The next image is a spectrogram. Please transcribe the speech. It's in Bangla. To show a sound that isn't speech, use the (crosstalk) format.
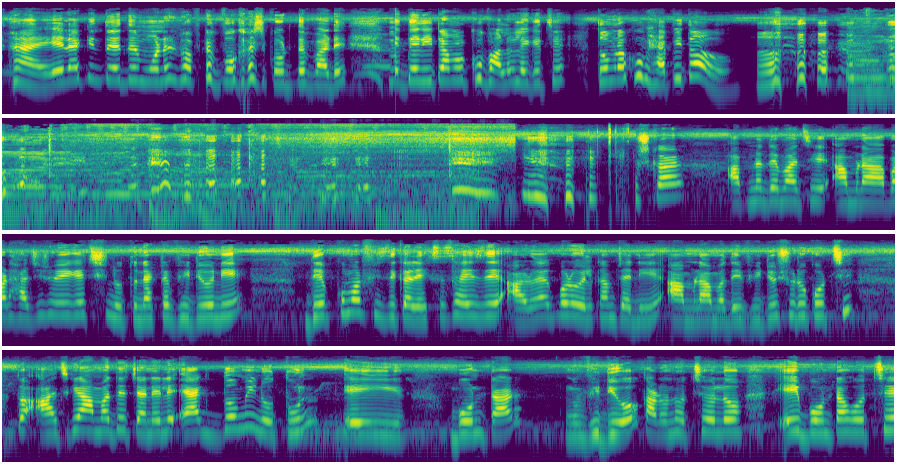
হ্যাঁ এরা কিন্তু এদের মনের ভাবটা প্রকাশ করতে পারে। এদের এটা আমার খুব ভালো লেগেছে। তোমরা খুব হ্যাপি তো? নমস্কার আপনাদের মাঝে আমরা আবার হাজির হয়ে গেছি নতুন একটা ভিডিও নিয়ে। দেবকুমার ফিজিক্যাল এক্সারসাইজে আরও একবার ওয়েলকাম জানিয়ে আমরা আমাদের ভিডিও শুরু করছি। তো আজকে আমাদের চ্যানেলে একদমই নতুন এই বোনটার ভিডিও কারণ হচ্ছে হলো এই বোনটা হচ্ছে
